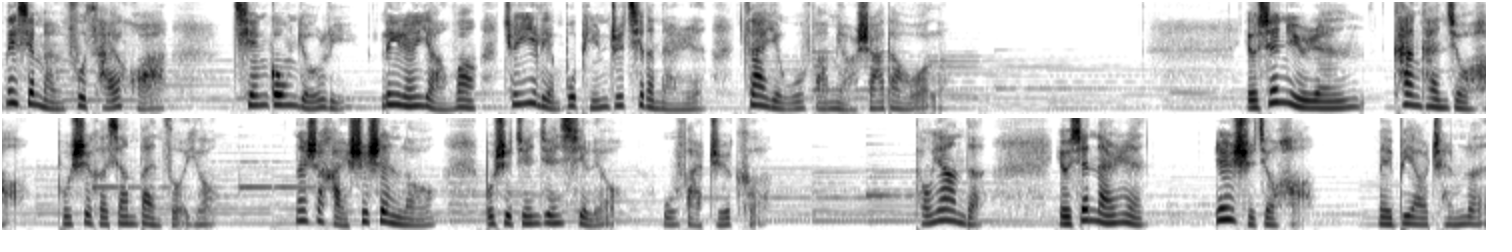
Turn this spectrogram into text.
那些满腹才华、谦恭有礼、令人仰望却一脸不平之气的男人，再也无法秒杀到我了。有些女人看看就好，不适合相伴左右，那是海市蜃楼，不是涓涓细流，无法止渴。同样的，有些男人认识就好，没必要沉沦，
